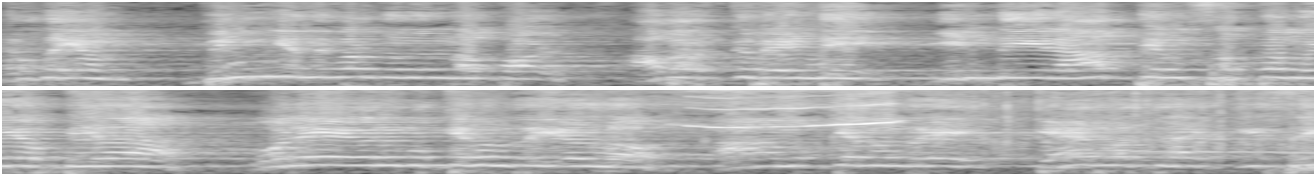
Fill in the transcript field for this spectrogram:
ഹൃദയം വിങ്ങി നിവർന്നു നിന്നപ്പോൾ അവർക്ക് വേണ്ടി ഇന്ത്യയിൽ ആദ്യം ശബ്ദമുയർത്തിയ ഒരേ ഒരു മുഖ്യമന്ത്രിയുള്ളൂ. ആ മുഖ്യമന്ത്രി കേരളത്തിലെ സി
